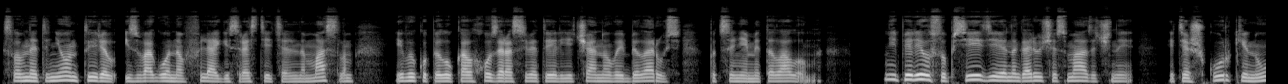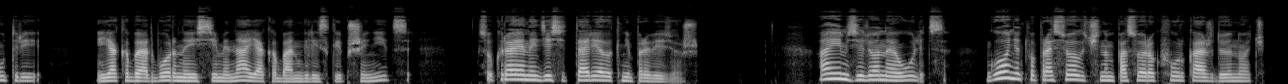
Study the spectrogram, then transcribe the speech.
словно это не он тырил из вагонов фляги с растительным маслом и выкупил у колхоза рассвета Ильича «Новая Беларусь» по цене металлолома. Не пилил субсидии на горюче-смазочные — эти шкурки, нутри, якобы отборные семена, якобы английской пшеницы. С Украины десять тарелок не провезешь. А им зеленая улица. Гонят по проселочным по сорок фур каждую ночь.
